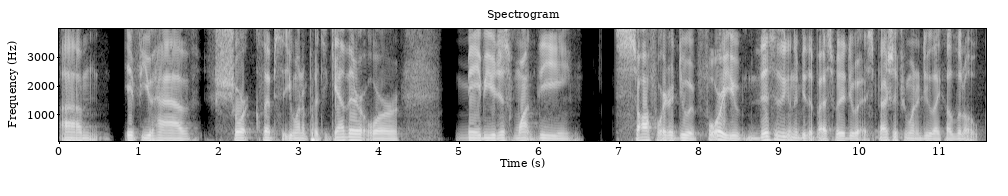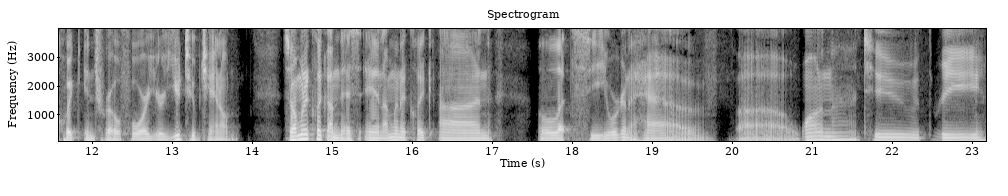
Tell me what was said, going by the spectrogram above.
um, if you have short clips that you want to put together, or maybe you just want the software to do it for you, this is going to be the best way to do it, especially if you want to do like a little quick intro for your YouTube channel. So I'm going to click on this and I'm going to click on, let's see, we're going to have uh, one, two, three,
